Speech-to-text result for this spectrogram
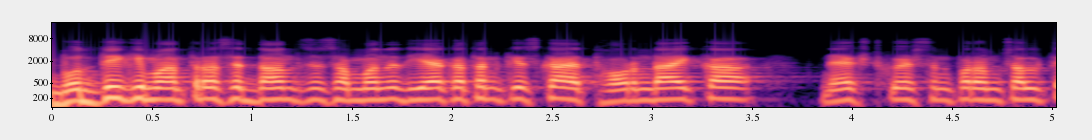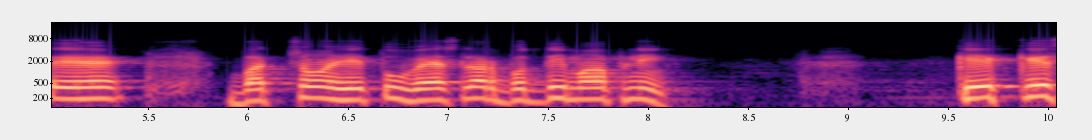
बुद्धि की मात्रा सिद्धांत से संबंधित यह कथन किसका है? थॉर्नडाइक का। नेक्स्ट क्वेश्चन पर हम चलते हैं। बच्चों, हेतु, वेस्लर, बुद्धि, मापनी के किस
